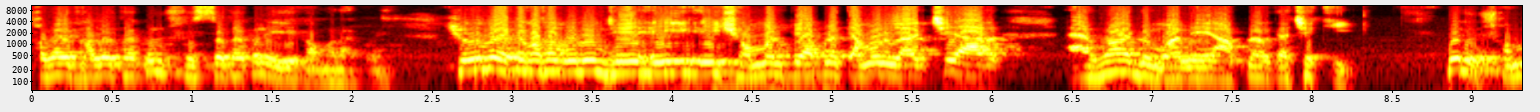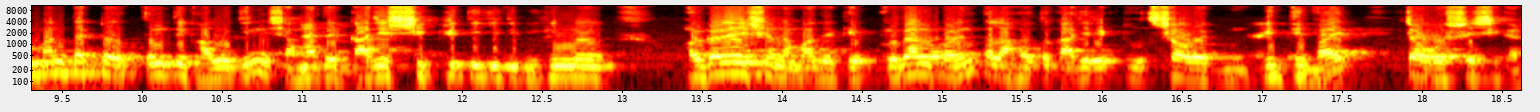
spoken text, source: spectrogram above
সবাই ভালো থাকুন সুস্থ থাকুন এই কামনা করি। শুধু একটা কথা বলুন যে এই এই সম্মান পেয়ে আপনার কেমন লাগছে আর অ্যাওয়ার্ড মানে আপনার কাছে কি? দেখুন সম্মানটা একটা অত্যন্ত ভালো জিনিস। আমাদের কাজের স্বীকৃতি যদি বিভিন্ন অর্গানাইজেশন আমাদেরকে প্রদান করেন তাহলে হয়তো কাজের একটু উৎসাহ এবং বৃদ্ধি পায়। এটা অবশ্যই স্বীকার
